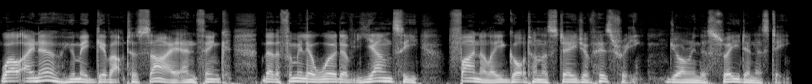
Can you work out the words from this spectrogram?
Well, I know you may give out a sigh and think that the familiar word of Yangtze finally got on the stage of history during the Sui dynasty.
